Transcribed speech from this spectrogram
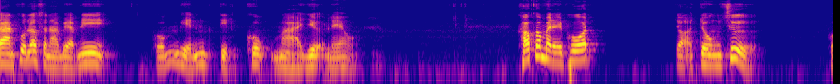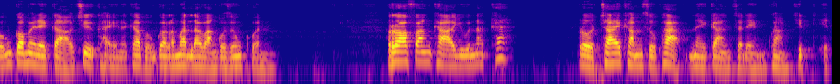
การพูดลักษณะแบบนี้ ผมเห็นติดคุกมาเยอะแล้ว เขาก็ไม่ได้โพสต์ เจาะจงชื่อ ผมก็ไม่ได้กล่าวชื่อใครนะครับ ผมก็ระมัดระวังพอสมควร รอฟังข่าวอยู่นะคะ โปรดใช้คำสุภาพในการแสดงความคิดเห็น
